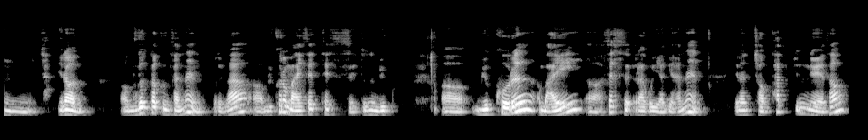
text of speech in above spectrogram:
음, 자, 이런 어, 무격벽 균사는 우리가 어, 뮤크로 마이세테스 또는 뮤, 어, 뮤코르 마이세스라고 이야기하는 이런 접합균류에서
